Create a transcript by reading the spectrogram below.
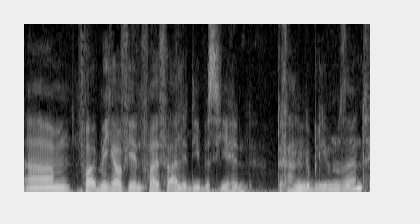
Ähm, freut mich auf jeden Fall für alle, die bis hierhin dran geblieben sind.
